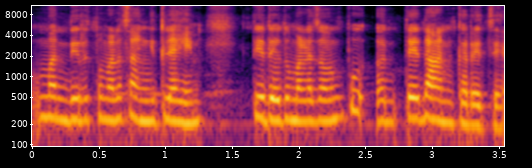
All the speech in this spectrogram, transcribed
मंदिर तुम्हाला सांगितले आहे तिथे तुम्हाला जाऊन पू ते दान करायचे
